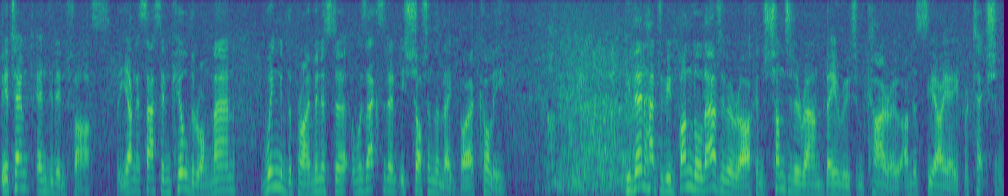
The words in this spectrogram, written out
The attempt ended in farce. The young assassin killed the wrong man, winged the Prime Minister, and was accidentally shot in the leg by a colleague. he then had to be bundled out of Iraq and shunted around Beirut and Cairo under CIA protection.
